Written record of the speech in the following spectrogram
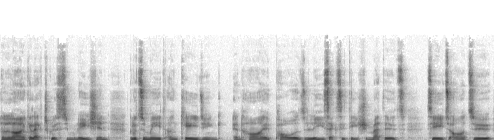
Unlike electrical stimulation, glutamate uncaging, and high powered laser excitation methods, CHR2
